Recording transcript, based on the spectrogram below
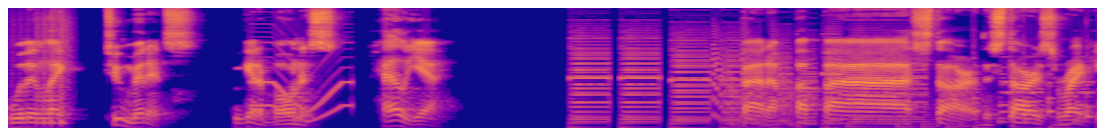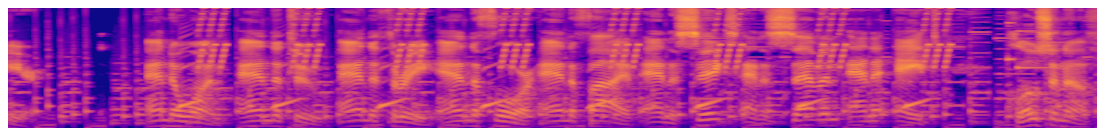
Within like two minutes, we get a bonus. Hell yeah. Ba-da-ba-ba, star. The star is right here. And a 1, and a 2, and a 3, and a 4, and a 5, and a 6, and a 7, and an 8. Close enough.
